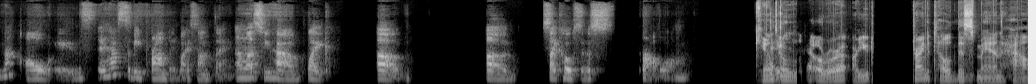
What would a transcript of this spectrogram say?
Not always. It has to be prompted by something, unless you have like a a psychosis problem. Kaylin's Okay. going to look at Aurora. Are you trying to tell this man how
